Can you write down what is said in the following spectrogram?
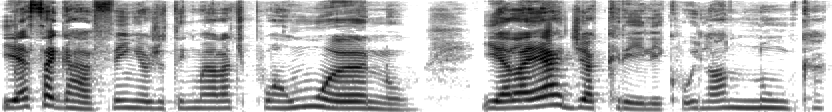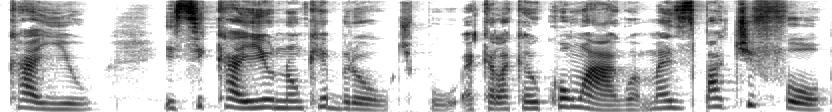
E essa garrafinha, eu já tenho ela, tipo, há um ano. E ela é de acrílico, e ela nunca caiu. E se caiu, não quebrou. Tipo, é que ela caiu com água, mas espatifou.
